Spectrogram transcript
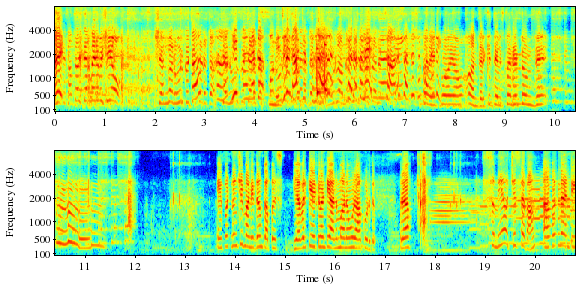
ఏయ్, సంతోషకరమైన విషయం. షణ్మన్ ఊరికి వచ్చేసాడట. చెన్న ఏ ఊరికి వచ్చాడట. కనక, మన ఊరికి నిజమేనా? వచ్చాడట. చెప్తున్నా? ఊర్లో అందరికీ భలే, భలే, చెప్తాను. అయిపోయాం. అందరికి తెలిసిపోయినట్టు ఉంది ఇప్పటి నుంచి మన ఇద్దరం కపుల్స్ ఎవరికి ఎటువంటి అనుమానం రాకూడదు. రా. సుమయ వచ్చేసావా? అవునంటీ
